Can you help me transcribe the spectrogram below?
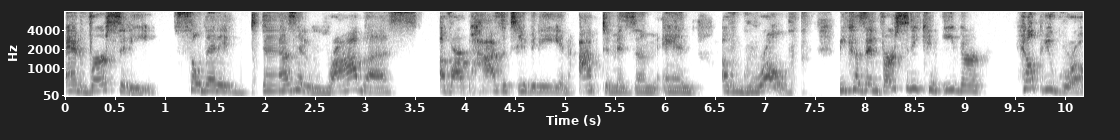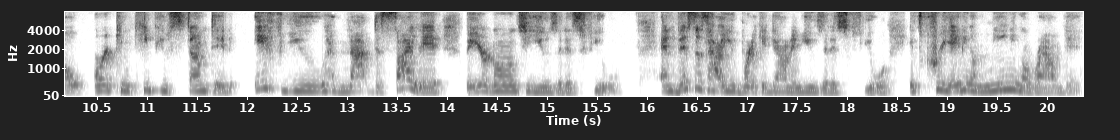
adversity so that it doesn't rob us of our positivity and optimism and of growth because adversity can either help you grow or it can keep you stunted if you have not decided that you're going to use it as fuel. And this is how you break it down and use it as fuel. It's creating a meaning around it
